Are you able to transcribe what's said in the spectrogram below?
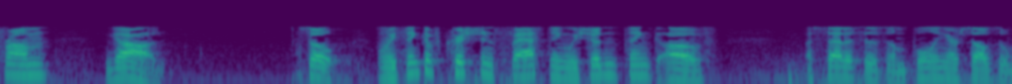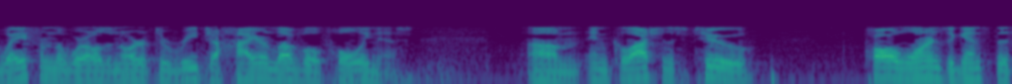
from God. So when we think of Christian fasting, we shouldn't think of asceticism, pulling ourselves away from the world in order to reach a higher level of holiness. Um, in Colossians 2, Paul warns against this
